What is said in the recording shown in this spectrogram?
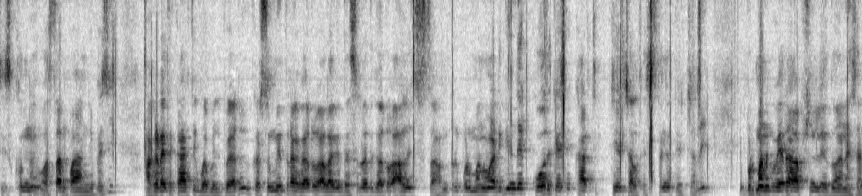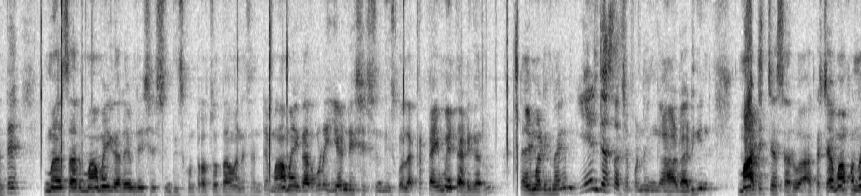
తీసుకుని వస్తాను పా అని చెప్పేసి అక్కడైతే కార్తీక్ బాబు వెళ్ళిపోయారు. ఇక్కడ సుమిత్ర గారు అలాగే దశరథ్ గారు ఆలోచిస్తూ ఉంటారు. ఇప్పుడు మనం అడిగిందే కోరిక అయితే కార్తీక్ తీర్చాలి ఖచ్చితంగా తీర్చాలి. ఇప్పుడు మనకు వేరే ఆప్షన్ లేదు అనేసి అంటే మా సార్ మామయ్య గారు ఏం డెసిషన్ తీసుకుంటారో చూద్దాం అనేసి అంటే మామయ్య గారు కూడా ఏం డెసిషన్ తీసుకోలేక టైం అయితే అడిగారు. టైం అడిగినా కానీ ఏం చేస్తారు చెప్పండి? ఇంకా ఆడ అడిగి మాట ఇచ్చేస్తారు అక్కడ క్షమాపణ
